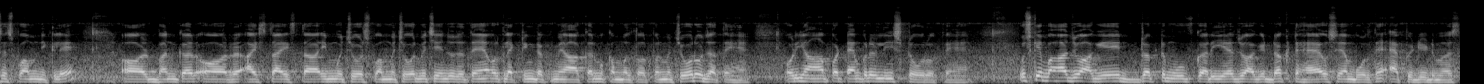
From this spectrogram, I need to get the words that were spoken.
से स्पम निकले और बनकर और आहिस्ता आहिस्ता इमचोर स्पम मचोर में चेंज हो जाते हैं और कलेक्टिंग डक्ट में आकर मुकम्मल तौर पर मचोर हो जाते हैं और यहाँ पर टेम्परली स्टोर होते हैं। उसके बाद जो आगे डक्ट मूव करी है, जो आगे डक्ट है, उसे हम बोलते हैं एपिडिडमस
